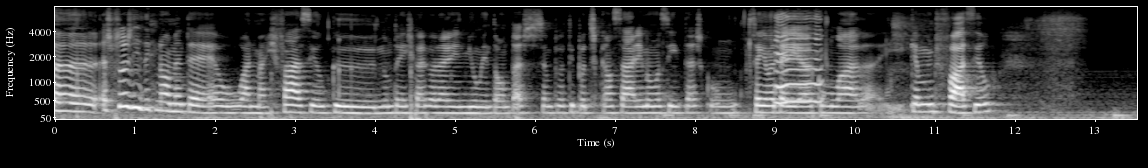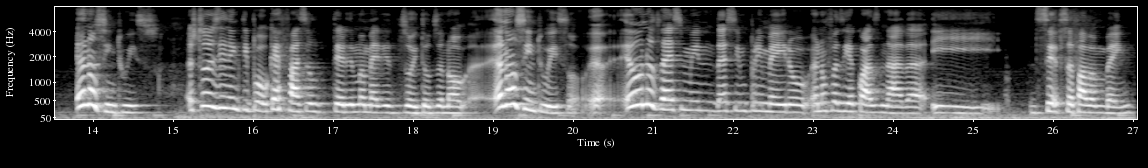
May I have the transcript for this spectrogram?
ah, as pessoas dizem que normalmente é, é o ano mais fácil, que não tens carga horária nenhuma, então estás sempre tipo, a descansar e mesmo assim estás com, sem a matéria acumulada e que é muito fácil. Eu não sinto isso. As pessoas dizem que, tipo, que é fácil ter de uma média de 18 ou 19. Eu não sinto isso. Eu, no décimo e no décimo primeiro eu não fazia quase nada e safava-me bem.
